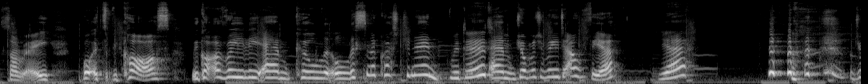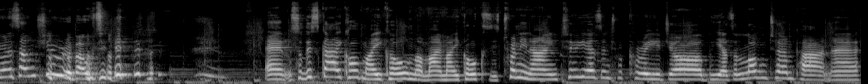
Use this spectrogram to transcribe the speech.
sorry. But it's because we got a really um, cool little listener question in. we did. Um, do you want me to read it out for you? yeah. Do you want to sound sure about it? Um, so this guy called Michael, not my Michael, because he's 29, two years into a career job. He has a long-term partner.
